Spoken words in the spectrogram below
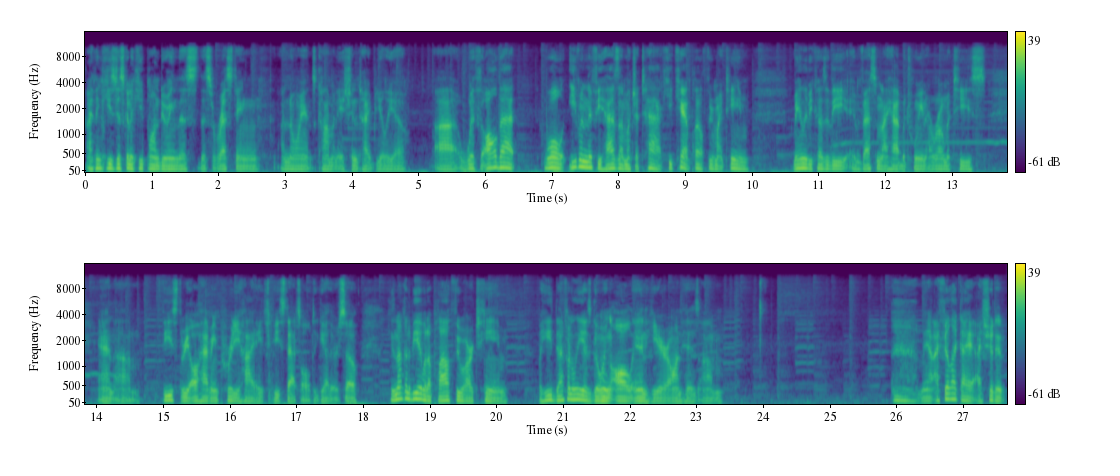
I think he's just going to keep on doing this this resting annoyance combination type dealio. Uh, with all that, well, even if he has that much attack, he can't play through my team, mainly because of the investment I have between Aromatisse and um, these three all having pretty high HP stats altogether. So he's not going to be able to plow through our team, but he definitely is going all in here on his um, man, I feel like I, I shouldn't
